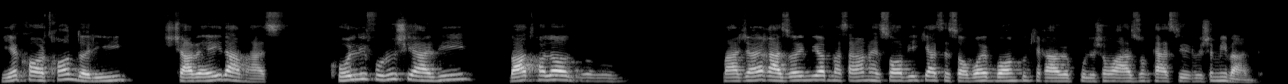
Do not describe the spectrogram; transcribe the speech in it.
یه کارتخان داری شب عید هم هست. کلی فروش کردی بعد حالا مرجع قضایی میاد مثلا حساب یکی از حسابهای بانکو که قرار پول شما از اون تصویر بشه میبنده.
